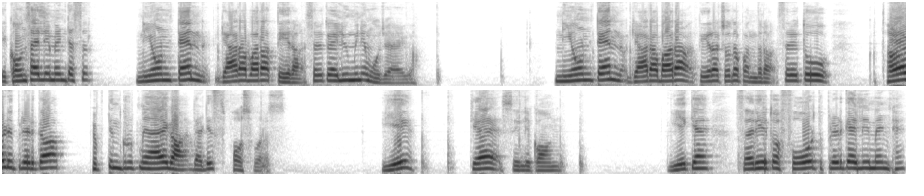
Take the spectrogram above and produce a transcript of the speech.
ये कौन सा एलिमेंट है सर नियोन टेन ग्यारह, बारह, तेरह। सर तो एल्यूमिनियम हो जाएगा। नियोन टेन ग्यारह, बारह, तेरह, चौदह, पंद्रह। सर तो थर्ड पीरियड का फिफ्टीन ग्रुप में आएगा। दैट इज़ फॉस्फोरस ये क्या है? सिलिकॉन ये क्या है? सर ये तो फोर्थ पीरियड का एलिमेंट है।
